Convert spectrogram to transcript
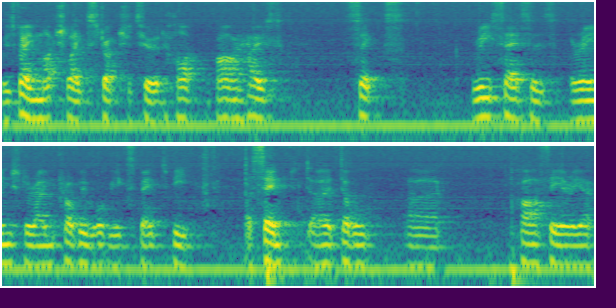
was very much like structure 2 at Barnhouse. Six recesses arranged around probably what we expect to be a cent, uh, double uh, hearth area.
